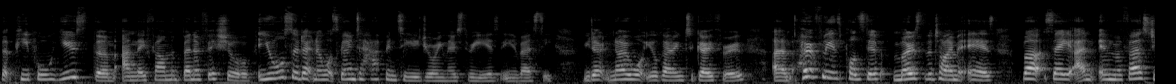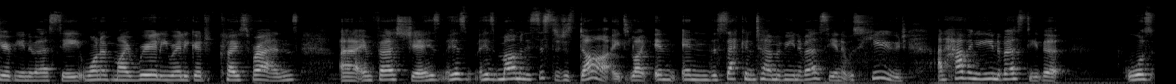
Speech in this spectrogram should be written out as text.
that people used them and they found them beneficial. You also don't know what's going to happen to you during those three years at university. You don't know what you're going to go through. Um, hopefully, it's positive. Most of the time, it is. But say in the first year of university, one of my really, really good close friends. Uh, in first year, his his his mum and his sister just died, like in in the second term of university, and it was huge. And having a university that was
